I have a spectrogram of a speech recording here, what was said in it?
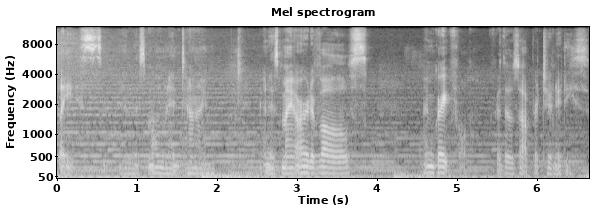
place and this moment in time. And as my art evolves, I'm grateful for those opportunities.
